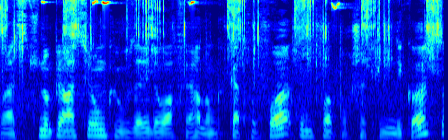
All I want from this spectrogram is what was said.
Voilà, c'est une opération que vous allez devoir faire donc quatre fois, une fois pour chacune des cosses.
